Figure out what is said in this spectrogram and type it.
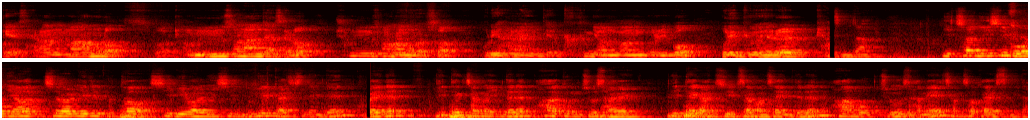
주께 사랑하는 마음으로 또 겸손한 자세로 충성함으로써 우리 하나님께 큰 영광 돌리고 우리 교회를 있습니다. 2025년 7월 1일부터 12월 26일까지 진행된 교회는 피택 장로님들은 화금 주 4회, 피택 안수 입사 권사님들은 화목 주 3회 참석하였습니다.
